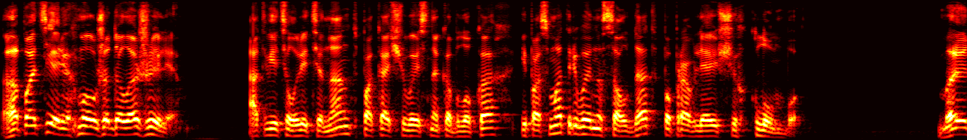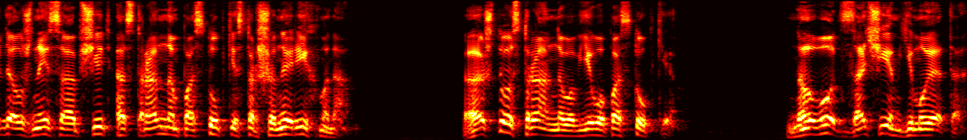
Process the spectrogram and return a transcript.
«О потерях мы уже доложили», – ответил лейтенант, покачиваясь на каблуках и посматривая на солдат, поправляющих клумбу. «Мы должны сообщить о странном поступке старшины Рихмана». «А что странного в его поступке?» «Ну вот зачем ему это?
